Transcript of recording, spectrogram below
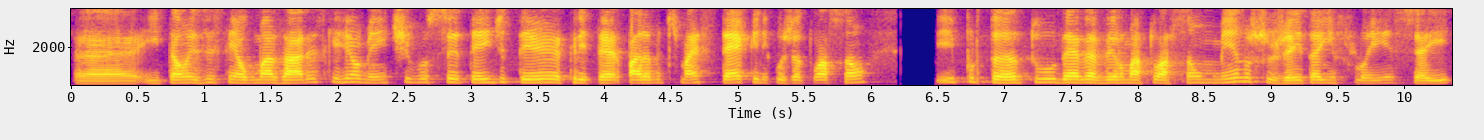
É, então, existem algumas áreas que realmente você tem de ter critérios, parâmetros mais técnicos de atuação e, portanto, deve haver uma atuação menos sujeita à influência aí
